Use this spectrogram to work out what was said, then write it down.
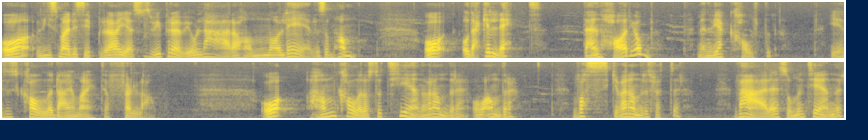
Og vi som er disipler av Jesus, vi prøver jo å lære han å leve som han. Og, og, det er ikke lett. Det er en hard jobb. Men vi er kalt til det. Jesus kaller deg og meg til å følge ham. Og han kaller oss til å tjene hverandre og andre. Vaske hverandres føtter. Være som en tjener.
